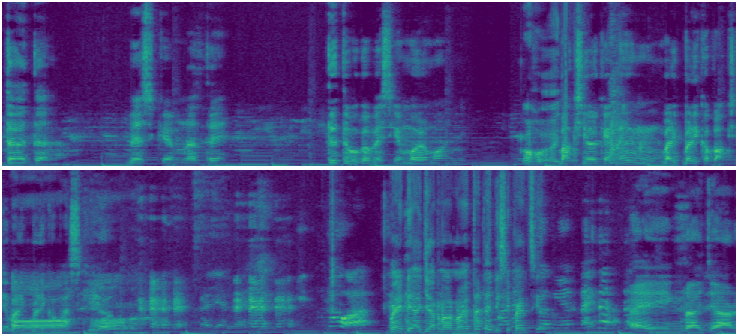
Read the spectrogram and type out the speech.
Tuh tuh, base camp nate. Tuh tuh buka base camp baru mah. oh iya. Baksil kenen balik-balik ke baksil, balik-balik ke baskil. oh. Mana diajar nono itu tadi si pensil Aing belajar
